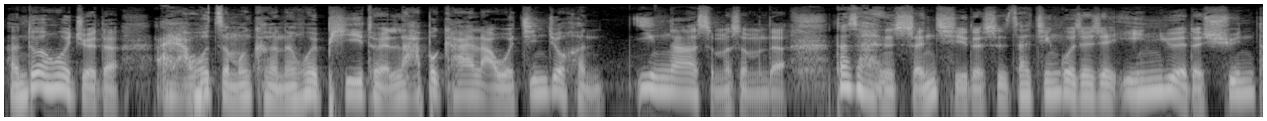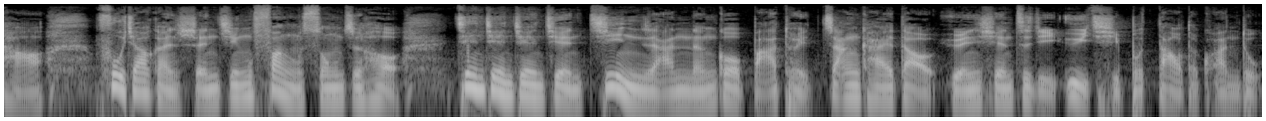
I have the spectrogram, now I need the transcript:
很多人会觉得，哎呀，我怎么可能会劈腿拉不开啦？我筋就很。硬啊，什么什么的，但是很神奇的是，在经过这些音乐的熏陶，副交感神经放松之后，渐渐渐渐，竟然能够把腿张开到原先自己预期不到的宽度。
